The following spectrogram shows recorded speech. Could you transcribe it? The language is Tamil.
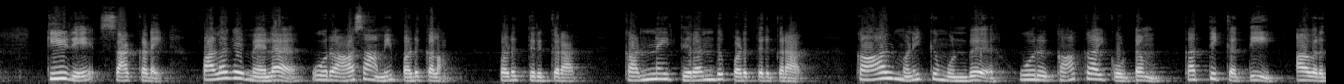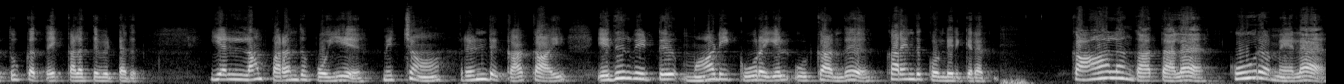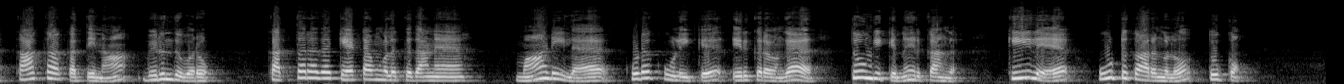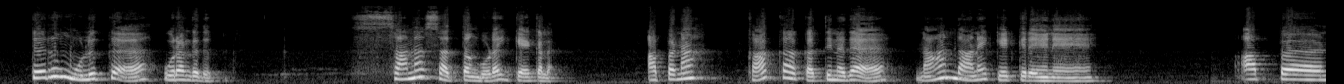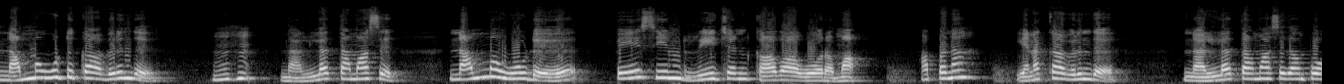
கீழே சாக்கடை. பலகை மேல ஒரு ஆசாமி படுக்கலாம். படுத்திருக்கிறார். கண்ணை திறந்து படுத்திருக்கிறார். கால் மணிக்கு முன்பு ஒரு காக்காய் கூட்டம் கத்தி கத்தி அவர் தூக்கத்தை கலத்து விட்டது எல்லாம் பறந்து போய் மிச்சம் ரெண்டு காக்காய் எதிர் வீட்டு மாடி கூரையில் உட்கார்ந்து கரைந்து கொண்டிருக்கிறது. காலங்காத்தால கூரை மேல காக்கா கத்தினா விருந்து வரும். கத்துறத கேட்டவங்களுக்கு தானே. மாடியில குடக்கூலிக்கு இருக்கிறவங்க தூங்கிக்கின்னு இருக்காங்க. கீழே வீட்டுக்காரங்களும் தூக்கம். தெரு முழுக்க உறங்குது. சன சத்தம் கூட கேட்கல அப்பனா காக்கா கத்தினத நான் தானே கேட்கிறேனே. அப்ப நம்ம வீட்டுக்கா விருந்து? ம் நல்ல தமாசு. நம்ம வீடு பேசின் ரீஜன் காவா ஓரமா. அப்பனா எனக்கா விருந்து? நல்ல தமாசு தான் போ.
